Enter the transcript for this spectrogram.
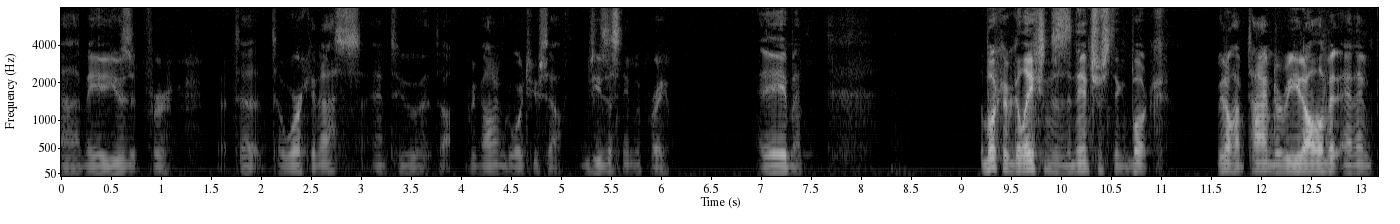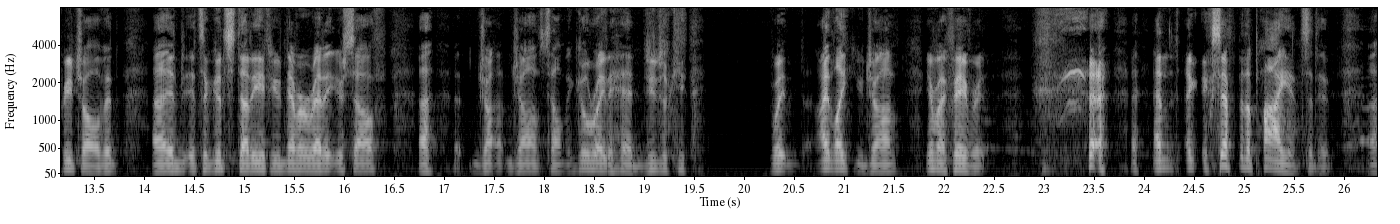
Uh, may you use it for to, to work in us and to, to bring honor and glory to yourself. In Jesus' name we pray. Amen. The book of Galatians is an interesting book. We don't have time to read all of it and then preach all of it. Uh, it it's a good study if you've never read it yourself. Uh, John, John's telling me, go right ahead. You just keep, wait, I like you, John. You're my favorite. and except for the pie incident. Uh,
